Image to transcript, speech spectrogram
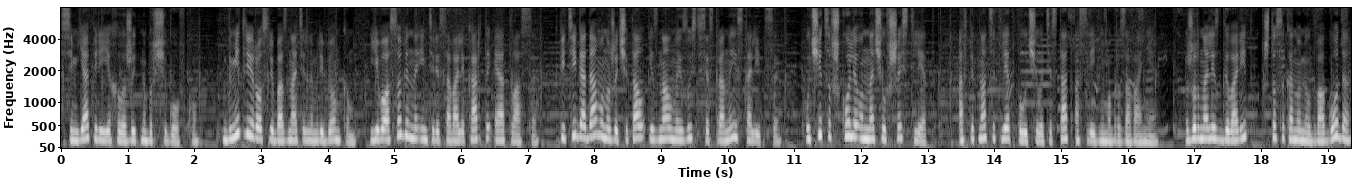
семья переехала жить на Борщеговку. Дмитрий рос любознательным ребенком, его особенно интересовали карты и атласы. К пяти годам он уже читал и знал наизусть все страны и столицы. Учиться в школе он начал в 6 лет, а в 15 лет получил аттестат о среднем образовании. Журналист говорит, что сэкономил два года,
